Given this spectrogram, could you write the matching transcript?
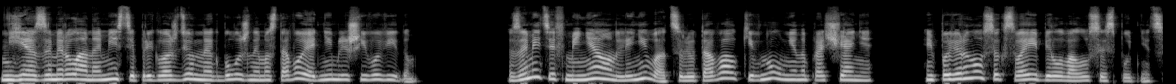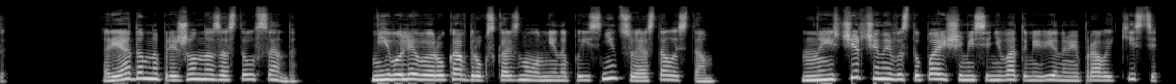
Я замерла на месте, пригвожденная к булыжной мостовой одним лишь его видом. Заметив меня, он лениво отсалютовал, кивнул мне на прощание и повернулся к своей беловолосой спутнице. Рядом напряженно застыл Сэнда. Его левая рука вдруг скользнула мне на поясницу и осталась там. На исчерченной выступающими синеватыми венами правой кисти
